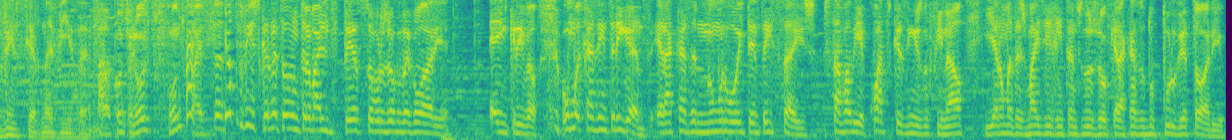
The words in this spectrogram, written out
vencer na vida. Ah, continuas profundo, pai. Está... Eu podia escrever todo um trabalho de tese sobre o jogo da glória. É incrível. Uma casa intrigante era a casa número 86. Estava ali a quatro casinhas do final e era uma das mais irritantes do jogo, que era a casa do purgatório.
